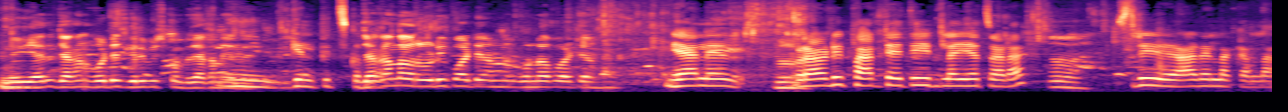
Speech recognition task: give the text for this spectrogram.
మీరు అయితే జగన్ ఓటేసి గెలిపించుకుంటారు జగన్ అయితే. గెలిపించుకున్నాం జగన్ దగ్గర రౌడీ పార్టీ అన్నారు గుండా పార్టీ అన్నారు. యా లేదు. రౌడీ పార్టీ అయితే ఇంట్లో అయ్యొచ్చాడా ఆ, స్త్రీ ఆడేళ్ళ కల్లా.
